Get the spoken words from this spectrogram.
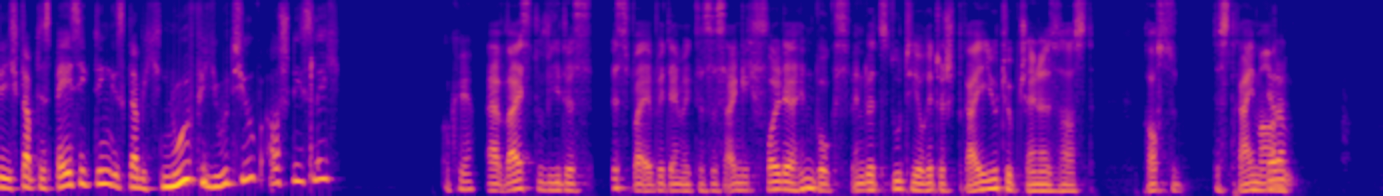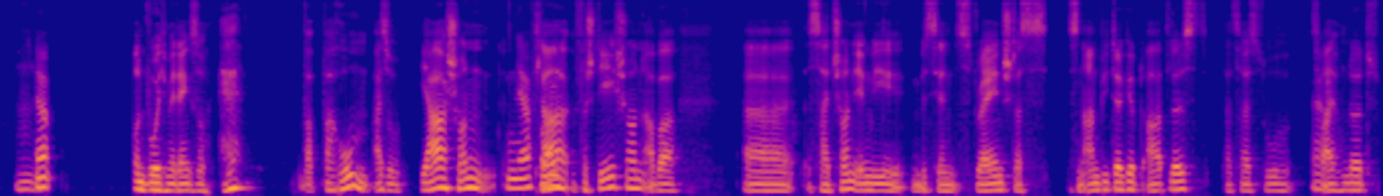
die, ich glaube, das Basic-Ding ist, glaube ich, nur für YouTube ausschließlich. Okay. Äh, weißt du, wie das ist bei Epidemic? Das ist eigentlich voll der Hinbuchs. Wenn du jetzt du theoretisch drei YouTube-Channels hast, brauchst du das dreimal. Ja, Mhm. Ja. Und wo ich mir denke so, hä? Wa warum? Also ja, schon, Ja, klar, verstehe ich schon, aber äh, es ist halt schon irgendwie ein bisschen strange, dass es einen Anbieter gibt, Artlist, da zahlst du Ja. 200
